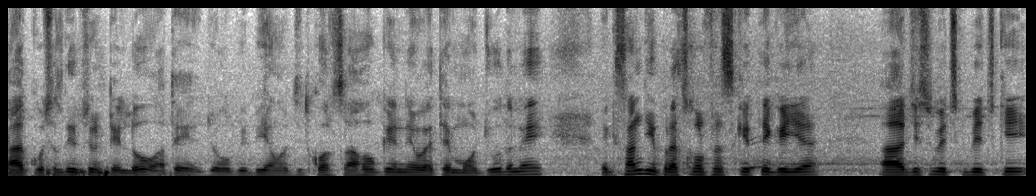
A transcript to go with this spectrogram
ਅ, ਕੁਸ਼ਲਦੀਪ ਸਿੰਘ ਢਿੱਲੋਂ ਅਤੇ ਜੋ ਬੀਬੀ ਅਮਰਜੀਤ ਕੌਰ ਸਾਹੋ ਕੇ ਨੇ ਉਹ ਇੱਥੇ ਮੌਜੂਦ ਨੇ ਇੱਕ ਸਾਂਝੀ ਪ੍ਰੈਸ ਕਾਨਫਰੰਸ ਕੀਤੀ ਗਈ ਹੈ ਅ, ਜਿਸ ਵਿੱਚ ਵਿੱਚ ਕਿ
